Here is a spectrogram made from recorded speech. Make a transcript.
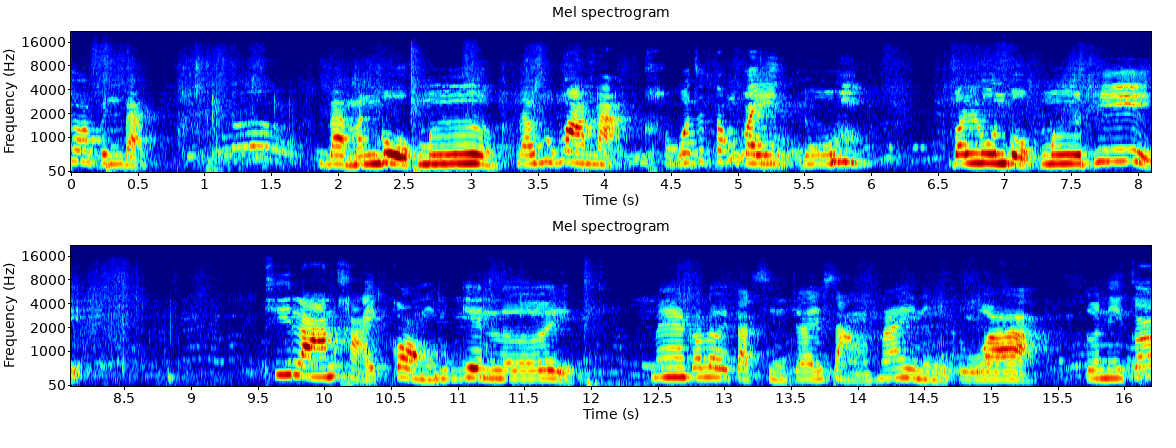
ชอบเป็นแบบ แบบมันโบกมือ แล้วทุกวันอะเขาก็จะต้องไปดูบอลลูนโบกมือที่ ที่ร้านขายกล่องทุกเย็นเลย แม่ก็เลยตัดสินใจสั่งให้หนึ่งตัว ตัวนี้ก็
